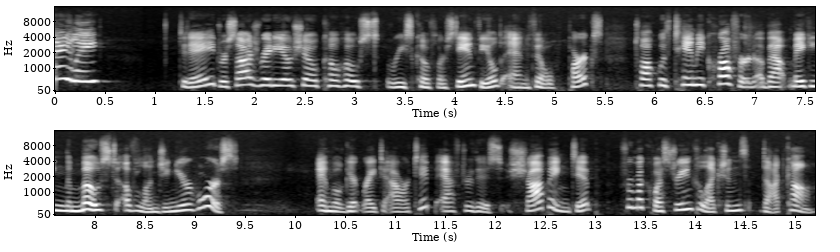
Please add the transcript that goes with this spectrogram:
Daily. Today, Dressage Radio Show co hosts Reese Kofler Stanfield and Phil Parks talk with Tami Crawford about making the most of lunging your horse. And we'll get right to our tip after this shopping tip from equestriancollections.com.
